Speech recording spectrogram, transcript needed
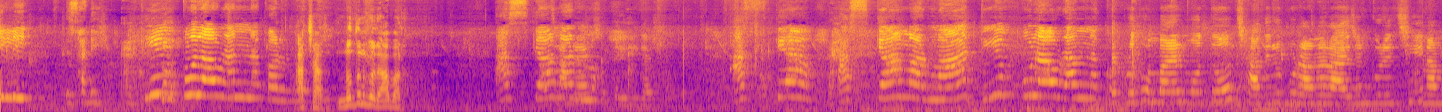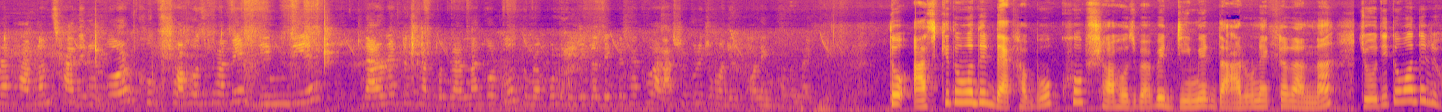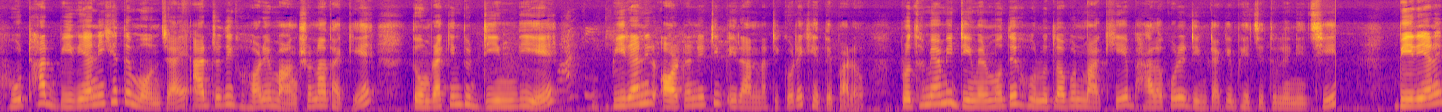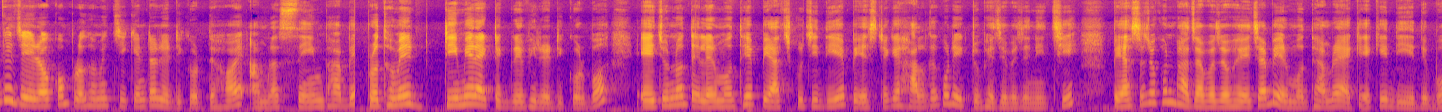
ইলি sorry ডিম পোলাও রান্না করব। আচ্ছা নতুন করে আবার। আজকে আমার আজকে আজকে আমার মা ডিম পোলাও রান্না করবে। প্রথমবারের মতো ছাদের উপর রান্নার আয়োজন করেছি। আমরা ভাবলাম ছাদের উপর খুব সহজভাবে ডিম দিয়ে দারুণ একটা ঝটপট রান্না করব। তোমরা পুরো ভিডিওটা দেখতে থাকো আর আশা করি তোমাদের অনেক ভালো লাগবে। তো আজকে তোমাদের দেখাবো খুব সহজভাবে ডিমের দারুণ একটা রান্না। যদি তোমাদের হুটহাট বিরিয়ানি খেতে মন চায় আর যদি ঘরে মাংস না থাকে, তোমরা কিন্তু ডিম দিয়ে বিরিয়ানির অল্টারনেটিভ এই রান্নাটি করে খেতে পারো। প্রথমে আমি ডিমের মধ্যে হলুদ লবণ মাখিয়ে ভালো করে ডিমটাকে ভেজে তুলে নিচ্ছি। বিরিয়ানিতে যেরকম প্রথমে চিকেনটা রেডি করতে হয়, আমরা সেমভাবে প্রথমে ডিমের একটা গ্রেভি রেডি করব। এই জন্য তেলের মধ্যে পেঁয়াজ কুচি দিয়ে পেঁয়াজটাকে হালকা করে একটু ভেজে ভেজে নিচ্ছি। পেঁয়াজটা যখন ভাজা ভাজা হয়ে যাবে, এর মধ্যে আমরা একে একে দিয়ে দেব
